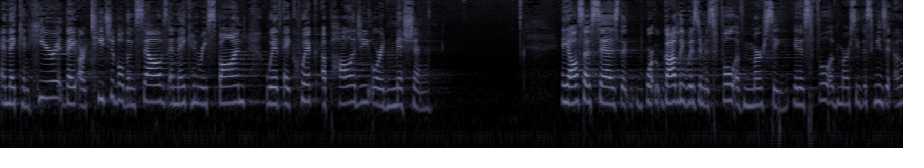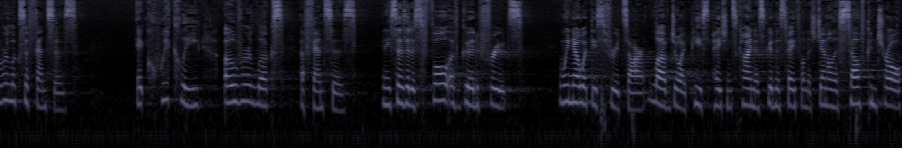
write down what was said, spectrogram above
and they can hear it. They are teachable themselves and they can respond with a quick apology or admission. He also says that godly wisdom is full of mercy. It is full of mercy. This means it overlooks offenses, it quickly overlooks offenses. And he says it is full of good fruits. And we know what these fruits are love, joy, peace, patience, kindness, goodness, faithfulness, gentleness, self control.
